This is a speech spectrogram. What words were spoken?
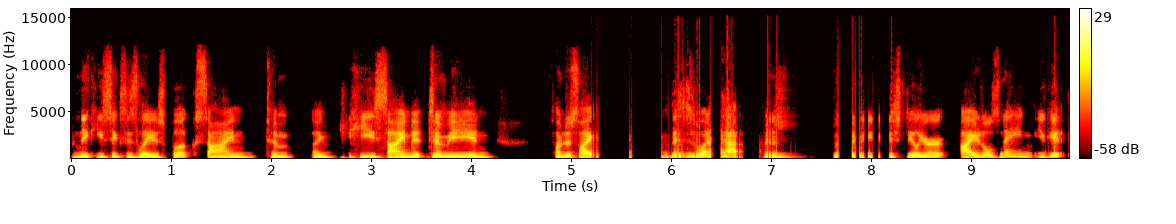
Nikki Sixx's latest book signed to like he signed it to me, and so I'm just like, this is what happens when you steal your idol's name. You get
